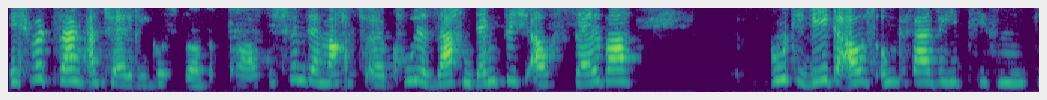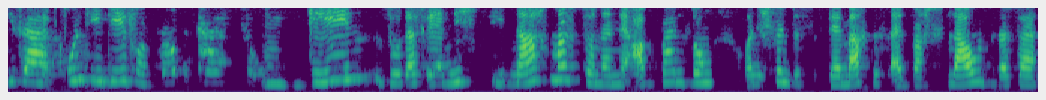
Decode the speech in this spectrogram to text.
Ich würde sagen, aktuell Brawl Podcast. Ich finde, er macht äh, coole Sachen, denkt sich auch selber gute Wege aus, um quasi diesen, dieser Grundidee von Brawl Podcast zu umgehen, sodass er nicht ihn nachmacht, sondern eine Abwandlung. Und ich finde, der macht es einfach schlau, sodass er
